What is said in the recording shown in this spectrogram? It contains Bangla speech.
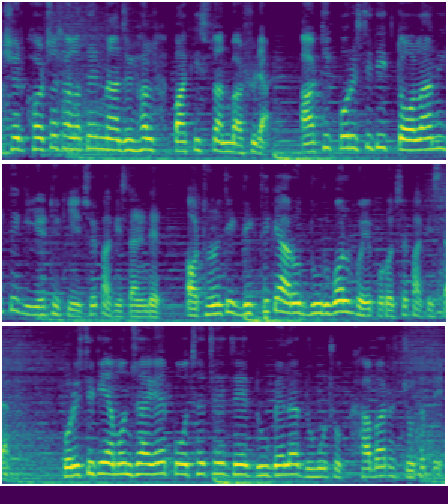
মাসের খরচা চালাতে নাজেহাল পাকিস্তানবাসীরা। আর্থিক পরিস্থিতি তলানিতে গিয়ে ঠেকিয়েছে পাকিস্তানিদের। অর্থনৈতিক দিক থেকে আরও দুর্বল হয়ে পড়েছে পাকিস্তান। পরিস্থিতি এমন জায়গায় পৌঁছেছে যে দুবেলা দুমুঠো খাবার জোটাতে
